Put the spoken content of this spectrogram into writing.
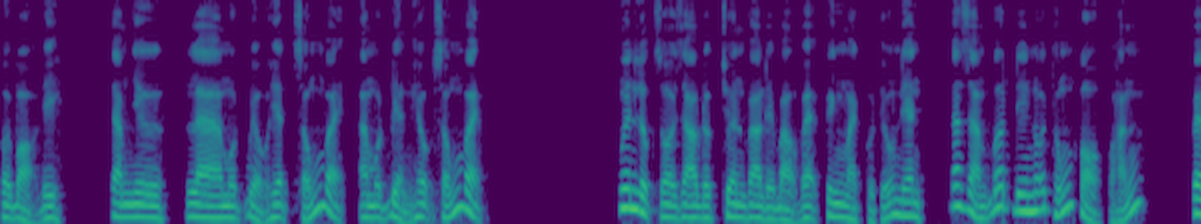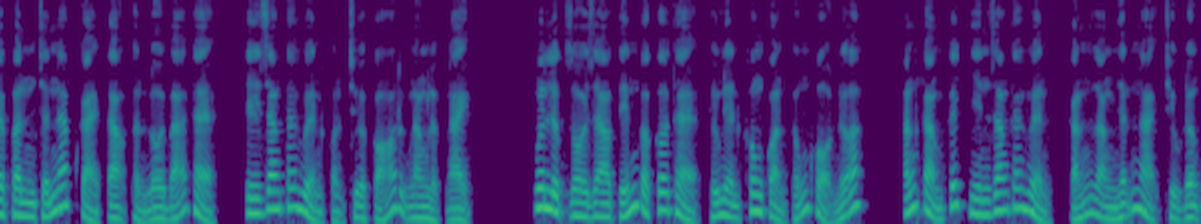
Thôi bỏ đi, xem như là một biểu hiện sống vậy, à một biển hiệu sống vậy. Nguyên lực dồi dào được truyền vào để bảo vệ kinh mạch của thiếu niên đã giảm bớt đi nỗi thống khổ của hắn. Về phần chấn áp cải tạo thần lôi bá thể thì Giang Thái Huyền còn chưa có được năng lực này. Nguyên lực dồi dào tiến vào cơ thể, thiếu niên không còn thống khổ nữa. Hắn cảm kích nhìn Giang Thái Huyền, cắn răng nhẫn nại chịu đựng.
